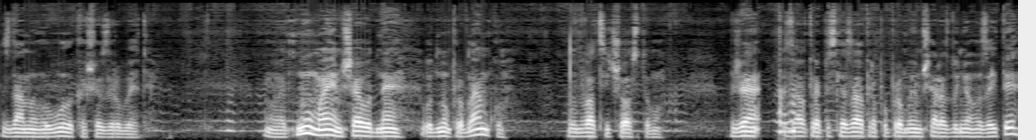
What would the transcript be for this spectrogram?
з даного вулика щось зробити. От. Ну, маємо ще одне, одну проблемку у 26-му. Вже завтра, післязавтра попробуємо ще раз до нього зайти.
